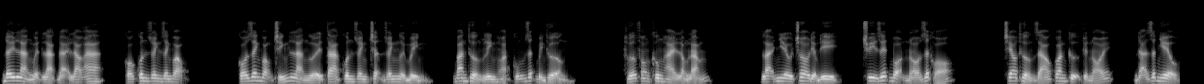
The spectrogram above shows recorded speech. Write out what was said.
Đây là nguyệt lạc đại lao a, có quân doanh danh vọng. Có danh vọng chính là người ta quân doanh trận doanh người mình, ban thưởng linh hoạt cũng rất bình thường. Hứa phong không hài lòng lắm lại nhiều cho điểm đi, truy giết bọn nó rất khó. Treo thưởng giáo quan cự tuyệt nói, đã rất nhiều.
